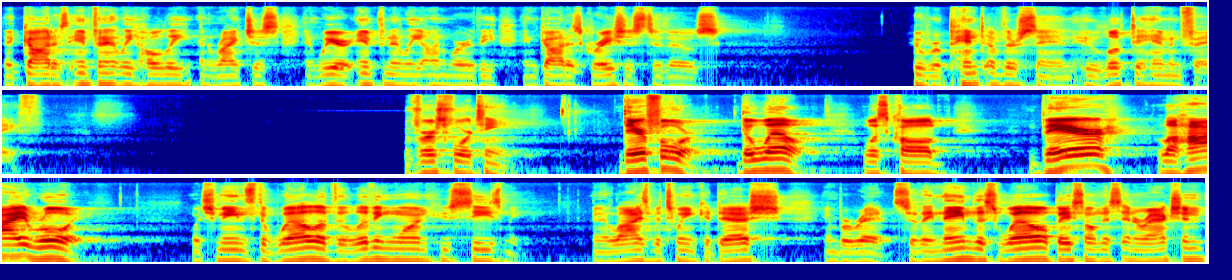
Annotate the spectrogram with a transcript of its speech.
That God is infinitely holy and righteous, and we are infinitely unworthy, and God is gracious to those who repent of their sin, who look to Him in faith. Verse 14 Therefore, the well was called Beer Lahai Roi, which means the well of the living one who sees me. And it lies between Kadesh and Bered. So they named this well based on this interaction.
